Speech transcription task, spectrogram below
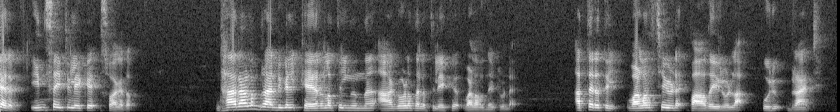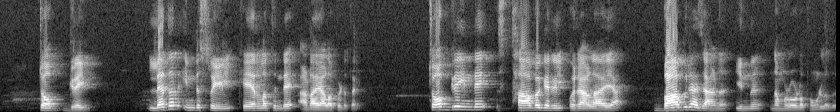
നമസ്കാരം. ഇൻസൈറ്റിലേക്ക് സ്വാഗതം. ധാരാളം ബ്രാൻഡുകൾ കേരളത്തിൽ നിന്ന് ആഗോളതലത്തിലേക്ക് വളർന്നിട്ടുണ്ട്. അത്തരത്തിൽ വളർച്ചയുടെ പാതയിലുള്ള ഒരു ബ്രാൻഡ് ടോപ്പ് ഗ്രെയിൻ. ലെതർ ഇൻഡസ്ട്രിയിൽ കേരളത്തിന്റെ അടയാളപ്പെടുത്തൽ. ടോപ്പ് ഗ്രെയിന്റെ സ്ഥാപകരിൽ ഒരാളായ ബാബുരാജ് ആണ് ഇന്ന് നമ്മളോടൊപ്പം ഉള്ളത്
